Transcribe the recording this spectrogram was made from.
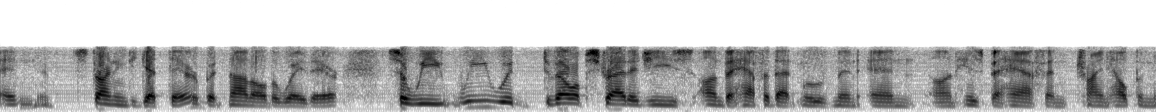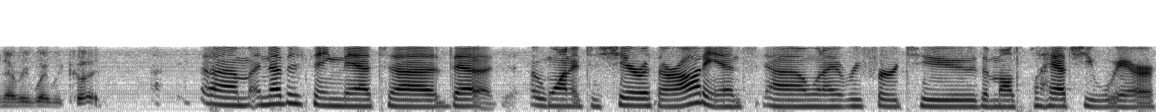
and starting to get there, but not all the way there. So we we would develop strategies on behalf of that movement and on his behalf, and try and help him in every way we could. Um, another thing that uh, that I wanted to share with our audience uh, when I refer to the multiple hats you wear,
